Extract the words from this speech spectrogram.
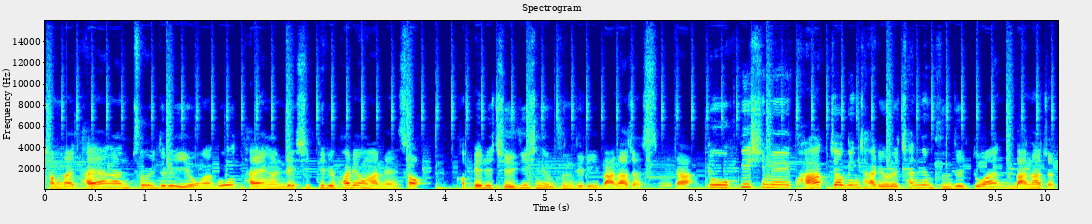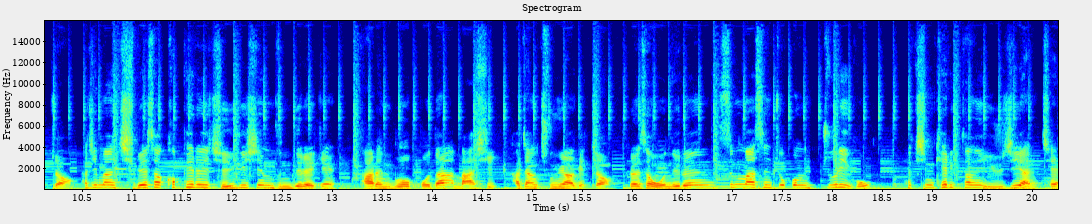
정말 다양한 툴들을 이용하고 다양한 레시피를 활용하면서 커피를 즐기시는 분들이 많아졌습니다. 또 호기심에 과학적인 자료를 찾는 분들 또한 많아졌죠. 하지만 집에서 커피를 즐기시는 분들에겐 다른 무엇보다 맛이 가장 중요하겠죠. 그래서 오늘은 쓴맛은 조금 줄이고 핵심 캐릭터는 유지한 채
